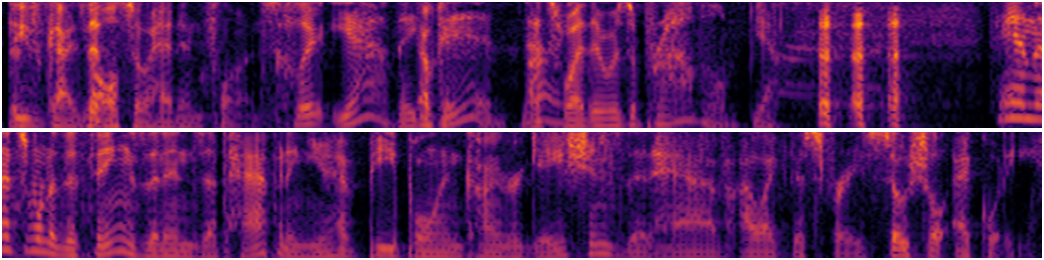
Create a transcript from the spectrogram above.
the- these guys the also had influence. clear. Yeah, they Okay. did. That's right. why there was a problem. Yeah. and that's one of the things that ends up happening. You have people in congregations that have, I like this phrase, social equity.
